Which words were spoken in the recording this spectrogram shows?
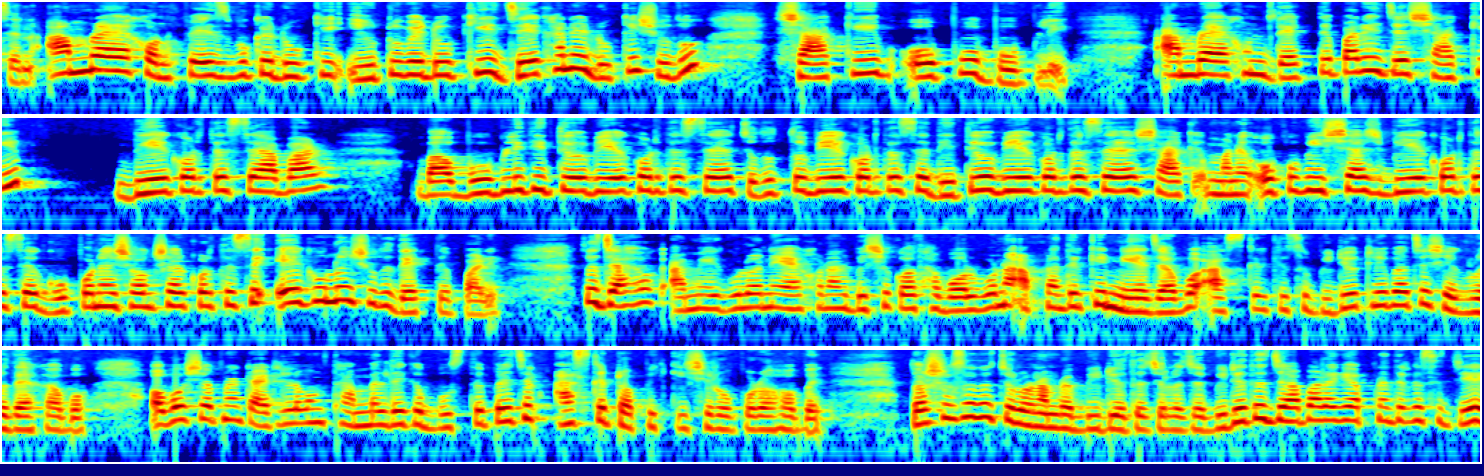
আছেন আমরা এখন ফেসবুকে ঢুকি ইউটিউবে ঢুকি, যেখানে ঢুকি শুধু সাকিব, অপু, বুবলি। আমরা এখন দেখতে পারি যে সাকিব বিয়ে করতেছে আবার। বা বুবলি তৃতীয় বিয়ে করতেছে, চতুর্থ বিয়ে করতেছে, দ্বিতীয় বিয়ে করতেছে মানে অপু বিশ্বাস বিয়ে করতেছে, গোপনে সংসার করতেছে, এগুলোই শুধু দেখতে পারি। তো যাই হোক, আমি এগুলো নিয়ে এখন আর বেশি কথা বলব না, আপনাদেরকে নিয়ে যাব। আজকের কিছু ভিডিও ক্লিপ আছে, সেগুলো দেখাবো। অবশ্যই আপনার টাইটেল এবং থাম্বেল দেখে বুঝতে পেরেছেন আজকের টপিক কিসের উপরে হবে। দর্শক সাথে চলুন আমরা ভিডিওতে চলে যাই। ভিডিওতে যাবার আগে আপনাদের কাছে যে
